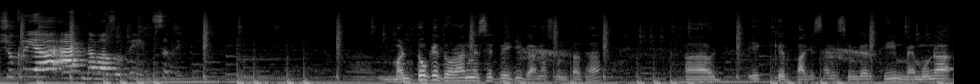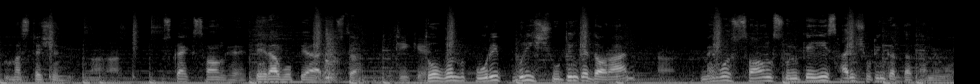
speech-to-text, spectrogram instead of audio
शुक्रिया एक्ट नवाजुद्दीन सिद्दीकी। मंटो के दौरान मैं सिर्फ़ एक ही गाना सुनता था। एक पाकिस्तानी सिंगर थी मेमुना मस्टेशन। उसका एक सॉन्ग है तेरा वो प्यार उसका। ठीक है। तो वो पूरी पूरी शूटिंग के दौरान मैं वो सॉन्ग सुन के ही सारी शूटिंग करता था मैं वो।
